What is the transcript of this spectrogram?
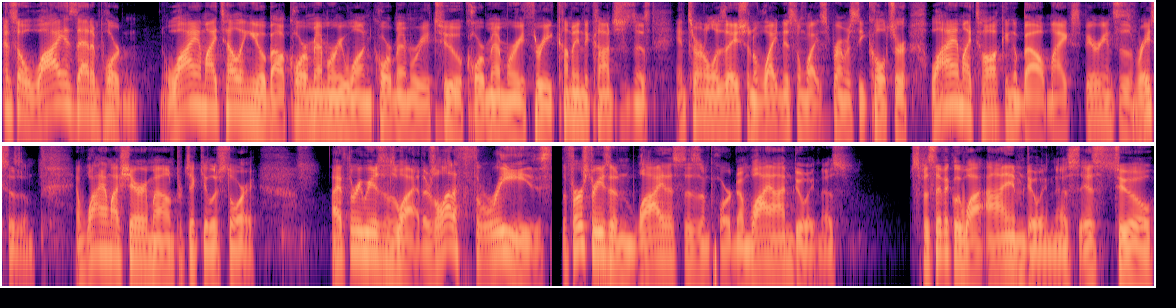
And so, why is that important? Why am I telling you about core memory one, core memory two, core memory three, coming to consciousness, internalization of whiteness and white supremacy culture? Why am I talking about my experiences of racism? And why am I sharing my own particular story? I have three reasons why. There's a lot of threes. The first reason why this is important and why I'm doing this, specifically why I am doing this, is to,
